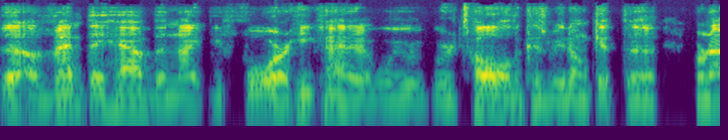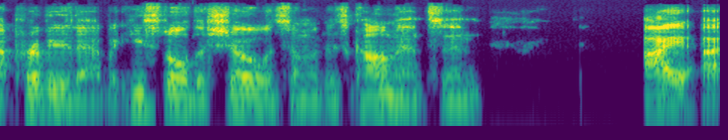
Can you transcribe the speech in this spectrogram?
the event they have the night before. He kind of we were, were told because we don't get the we're not privy to that, but he stole the show with some of his comments and. I, I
